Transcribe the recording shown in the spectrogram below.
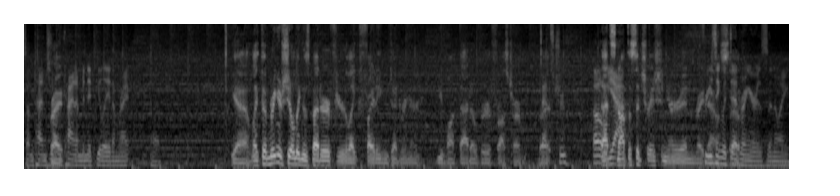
Sometimes you right. can kind of manipulate them, right? Yeah. yeah, like the Ring of Shielding is better if you're like fighting Dead Ringer. You want that over Frost Charm. That's true. Oh, that's yeah. not the situation you're in right Freezing now. Freezing with so. Dead Ringer is annoying.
